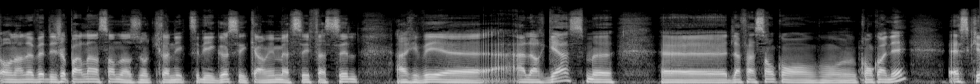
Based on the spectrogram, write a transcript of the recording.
on en avait déjà parlé ensemble dans une autre chronique. Tu sais, les gars, c'est quand même assez facile d'arriver euh, à l'orgasme euh, de la façon qu'on connaît. Est-ce que,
